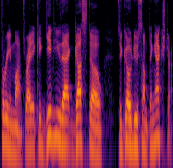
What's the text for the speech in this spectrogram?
three months, right? It could give you that gusto to go do something extra.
